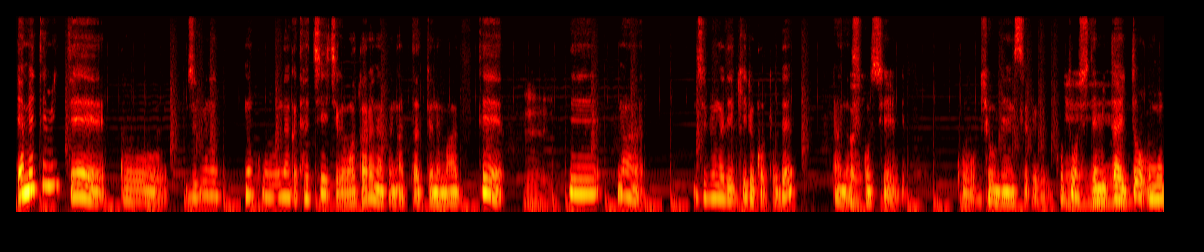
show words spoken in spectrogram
辞めてみて、こう、自分のこう、なんか立ち位置が分からなくなったっていうのもあって、うんで、まあ、自分ができることで、あの、はい少し、こう、表現することをしてみたいと思っ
